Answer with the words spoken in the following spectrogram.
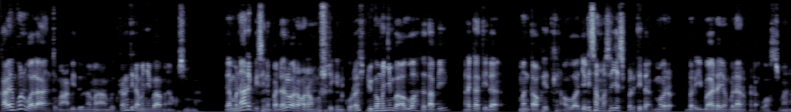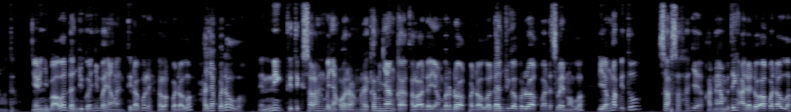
Kalian pun wala antum a'budu nama a'bud. Kalian tidak menyembah apa yang aku sembah. Dan menarik di sini padahal orang-orang musyrikin Quraisy juga menyembah Allah tetapi mereka tidak mentauhidkan Allah. Jadi sama saja seperti tidak ber, beribadah yang benar kepada Allah Subhanahu wa taala. Yang menyembah Allah dan juga menyembah yang lain. Tidak boleh. Kalau kepada Allah hanya kepada Allah. Dan ini titik kesalahan banyak orang. Mereka menyangka kalau ada yang berdoa kepada Allah dan juga berdoa kepada selain Allah, dianggap itu sah-sah saja karena yang penting ada doa kepada Allah.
